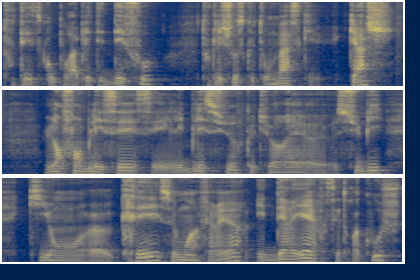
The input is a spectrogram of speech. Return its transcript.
tout est ce qu'on pourrait appeler tes défauts, toutes les choses que ton masque cache. L'enfant blessé, c'est les blessures que tu aurais subies qui ont créé ce moi inférieur. Et derrière ces trois couches,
